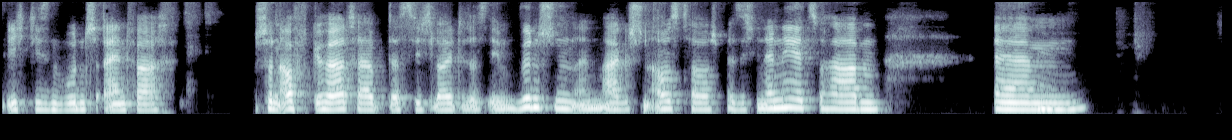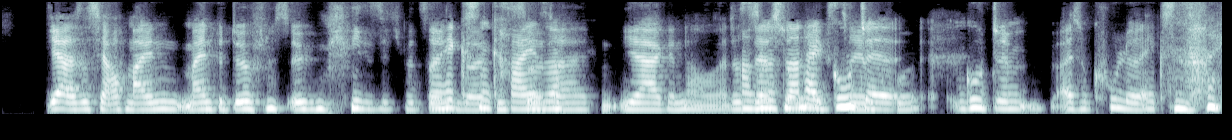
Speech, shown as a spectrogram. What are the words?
ich diesen Wunsch einfach schon oft gehört habe, dass sich Leute das eben wünschen, einen magischen Austausch bei sich in der Nähe zu haben. Ähm, mhm. Ja, es ist ja auch mein, mein Bedürfnis irgendwie, sich mit solchen Hexenkreise. Leuten zu unterhalten. Ja, genau. Das also müssen dann halt gute, cool. gute, also coole Hexen sein,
